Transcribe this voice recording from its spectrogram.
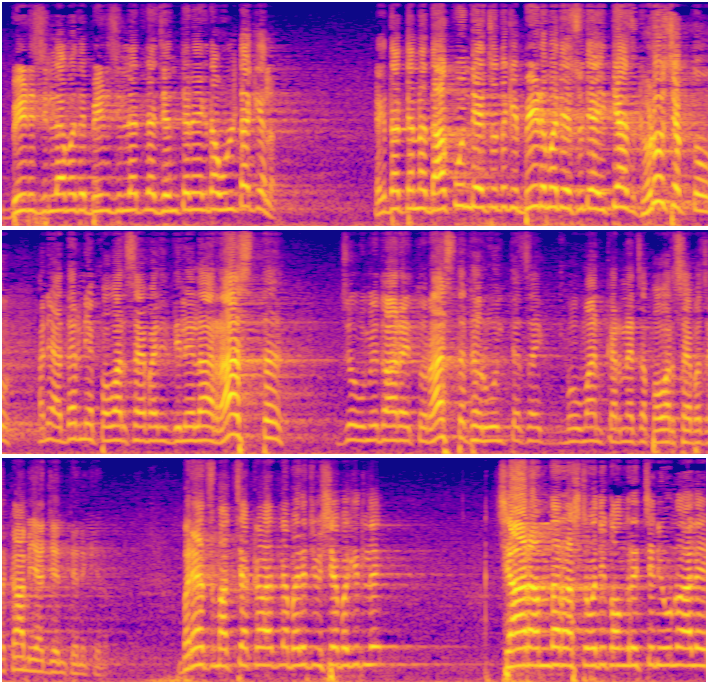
बीड जिल्ह्यामध्ये बीड जिल्ह्यातल्या जनतेने एकदा उलट केलं. एकदा त्यांना दाखवून द्यायचं होतं की बीडमध्ये सुद्धा इतिहास घडू शकतो. आणि आदरणीय पवार साहेबांनी दिलेला रास्त जो उमेदवार आहे तो रास्त ठरवून त्याचा एक बहुमान करण्याचं पवार साहेबाचं काम या जनतेने केलं. बऱ्याच मागच्या काळातल्या बरेच विषय बघितले. चार आमदार राष्ट्रवादी काँग्रेसचे निवडून आले.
